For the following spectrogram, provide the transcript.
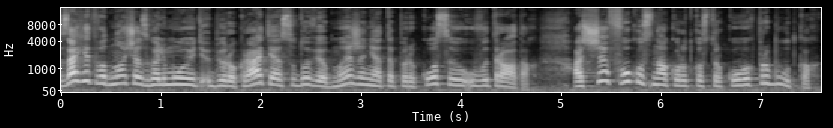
Захід водночас гальмують бюрократія, судові обмеження та перекоси у витратах. А ще фокус на короткострокових прибутках.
